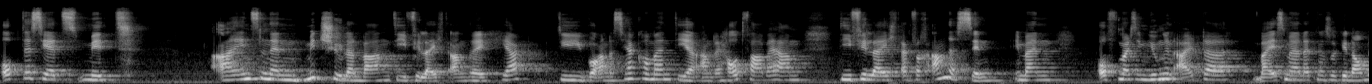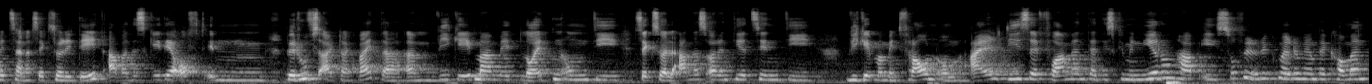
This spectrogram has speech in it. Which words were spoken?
Ob das jetzt mit einzelnen Mitschülern waren, die vielleicht andere her, die woanders herkommen, die eine andere Hautfarbe haben, die vielleicht einfach anders sind. Ich meine, oftmals im jungen Alter weiß man ja nicht nur so genau mit seiner Sexualität, aber das geht ja oft im Berufsalltag weiter. Ähm, wie geht man mit Leuten um, die sexuell anders orientiert sind, die wie geht man mit Frauen um? All diese Formen der Diskriminierung habe ich so viele Rückmeldungen bekommen,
